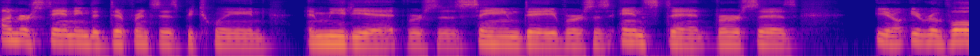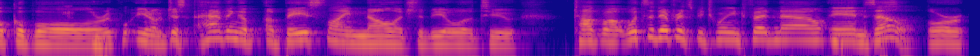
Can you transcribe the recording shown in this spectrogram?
understanding the differences between immediate versus same day versus instant versus you know irrevocable or you know just having a, a baseline knowledge to be able to talk about what's the difference between FedNow and Zelle or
